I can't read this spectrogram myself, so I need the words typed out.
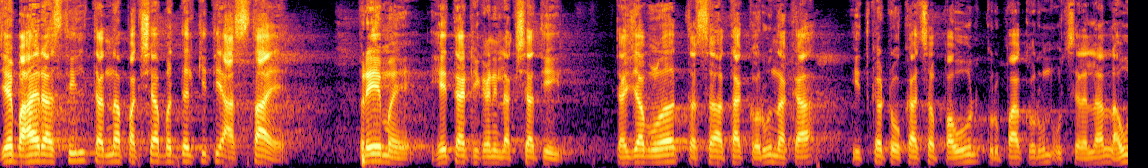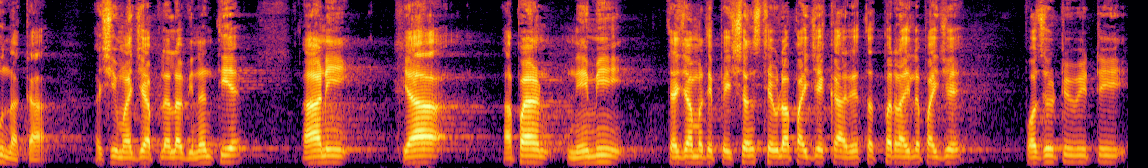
जे बाहेर असतील त्यांना पक्षाबद्दल किती आस्था आहे प्रेम आहे हे त्या ठिकाणी लक्षात येईल. त्याच्यामुळं तसं आता करू नका. इतकं टोकाचं पाऊल कृपा करून उचलायला लावू नका. अशी माझी आपल्याला विनंती आहे. आणि या आपण नेहमी त्याच्यामध्ये पेशन्स ठेवला पाहिजे कार्यतत्पर राहिलं पाहिजे. पॉझिटिव्हिटी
